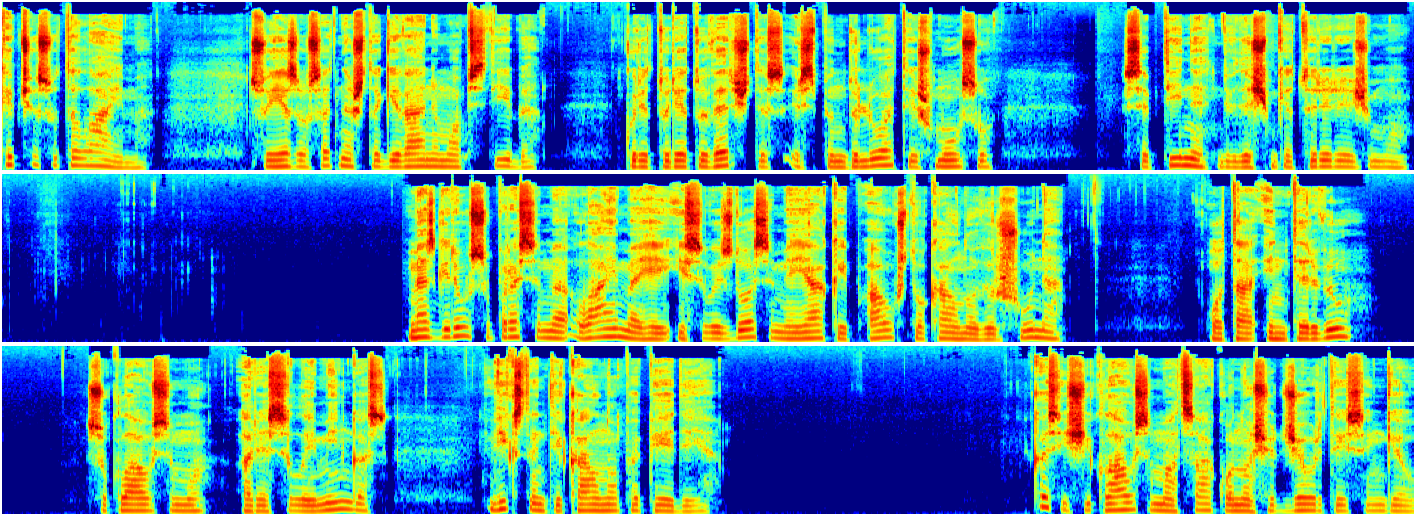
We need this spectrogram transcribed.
Kaip čia su ta laime, su Jėzaus atnešta gyvenimo apstybė, kuri turėtų verštis ir spinduliuoti iš mūsų 7.24 režimu. Mes geriau suprasime laimę, jei įsivaizduosime ją kaip aukšto kalno viršūnę, o tą interviu su klausimu, ar esi laimingas, vykstant į kalno papėdėje. Kas į šį klausimą atsako nuoširdžiau ir teisingiau?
